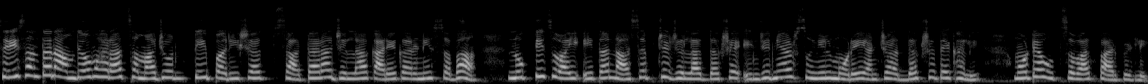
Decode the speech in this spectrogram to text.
श्री संत नामदेव महाराज समाजोन्नती परिषद सातारा जिल्हा कार्यकारिणी सभा नुकतीच वाई येथे नासेपचे जिल्हाध्यक्ष इंजिनियर सुनील मोरे यांच्या अध्यक्षतेखाली मोठ्या उत्सवात पार पडली.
